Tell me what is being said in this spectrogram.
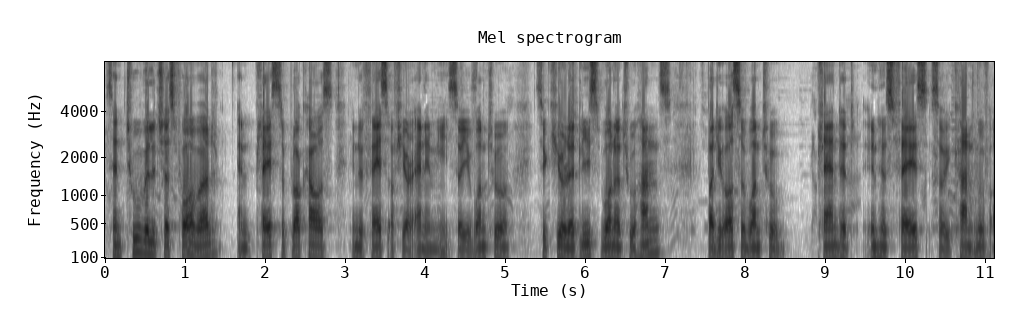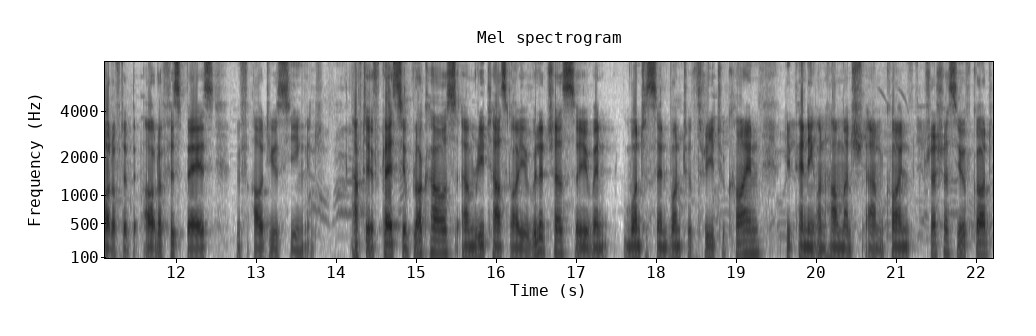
Send two villagers forward and place the blockhouse in the face of your enemy. So you want to secure at least one or two hunts, but you also want to plant it in his face so he can't move out of the out of his base without you seeing it. After you've placed your blockhouse, um, retask all your villagers, so you want to send 1 to 3 to coin, depending on how much um, coin treasures you've got,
